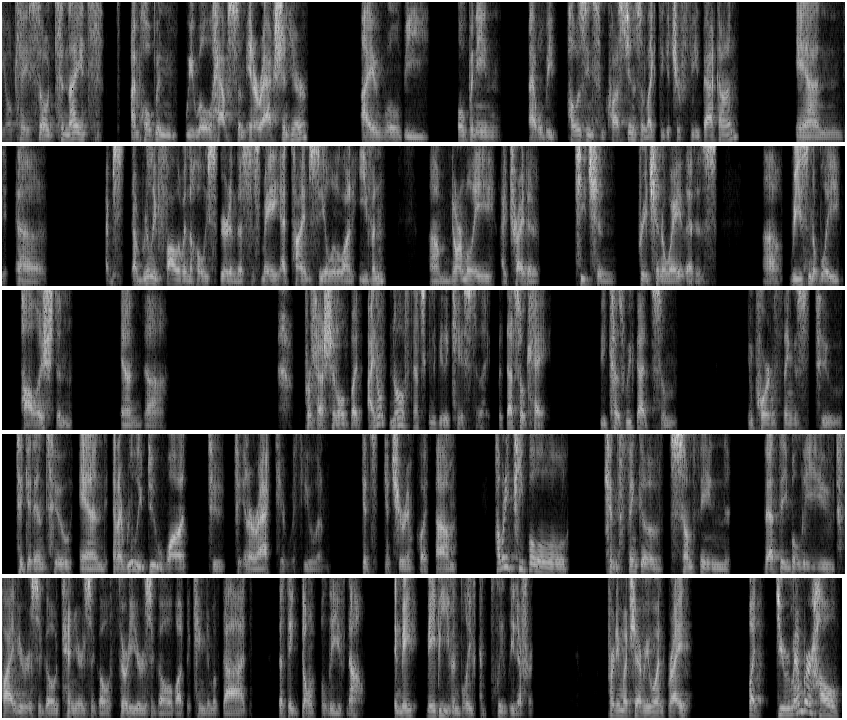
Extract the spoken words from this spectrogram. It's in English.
Hey, okay, so tonight I'm hoping we will have some interaction here. I will be opening, I will be posing some questions I'd like to get your feedback on. And uh, I'm, I'm, really following the Holy Spirit in this. This may at times see a little uneven. Um, normally, I try to teach and preach in a way that is uh, reasonably polished and and uh, professional, but I don't know if that's going to be the case tonight. But that's okay because we've got some important things to to get into, and and I really do want to to interact here with you and get get your input. Um, how many people can think of something that they believed five years ago, ten years ago, thirty years ago about the kingdom of God that they don't believe now, and may, maybe even believe completely different? Pretty much everyone, right? But do you remember how?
